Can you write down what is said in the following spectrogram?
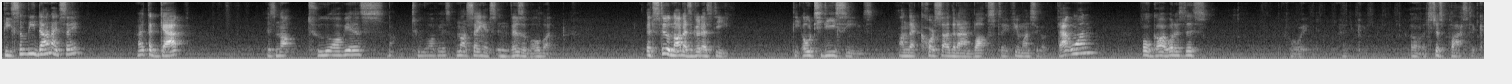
decently done, I'd say. Right, the gap is not too obvious. Not too obvious. I'm not saying it's invisible, but it's still not as good as the the OTD seams on that Corsair that I unboxed a few months ago. That one, oh god, what is this? Oh wait, oh it's just plastic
